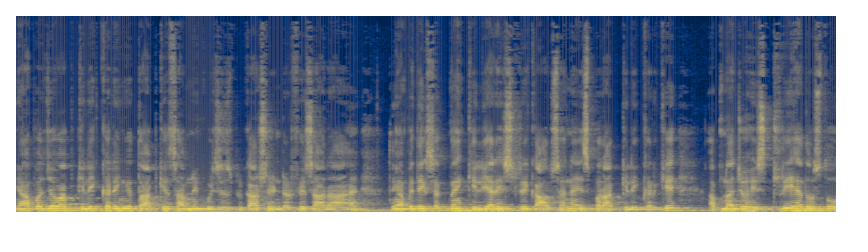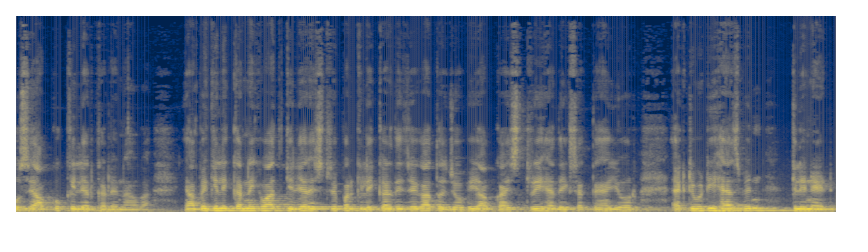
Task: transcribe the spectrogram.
यहाँ पर जब आप क्लिक करेंगे तो आपके सामने कुछ इस प्रकार से इंटरफेस आ रहा है। तो यहाँ पे देख सकते हैं क्लियर हिस्ट्री का ऑप्शन है। इस पर आप क्लिक करके अपना जो हिस्ट्री है दोस्तों, उसे आपको क्लियर कर लेना होगा। यहाँ पे क्लिक करने के बाद क्लियर हिस्ट्री पर क्लिक कर दीजिएगा। तो जो भी आपका हिस्ट्री है, देख सकते हैं your activity has been cleaned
